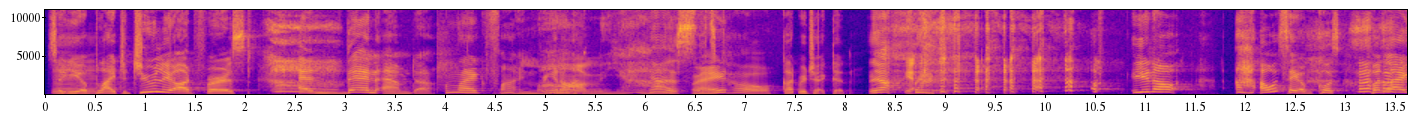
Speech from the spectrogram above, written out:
So you apply to Juilliard first, and then AMDA. I'm like, fine, bring it on. Yeah. Yes. Right? Let's go. Got rejected. Yeah. you know, I would say of course, but like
